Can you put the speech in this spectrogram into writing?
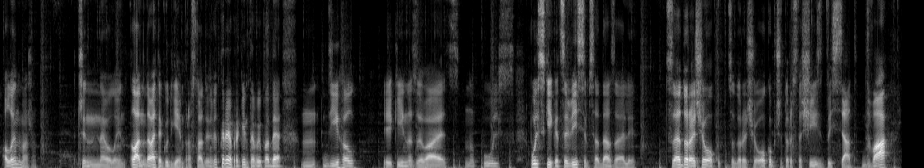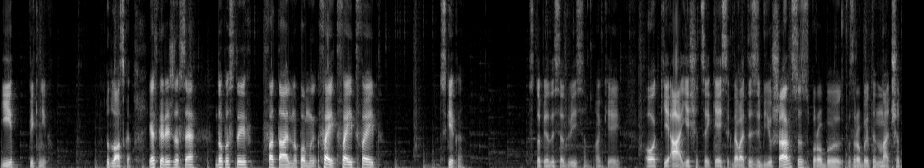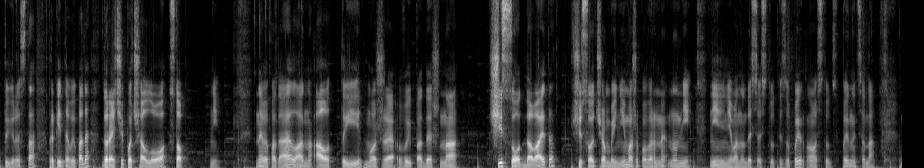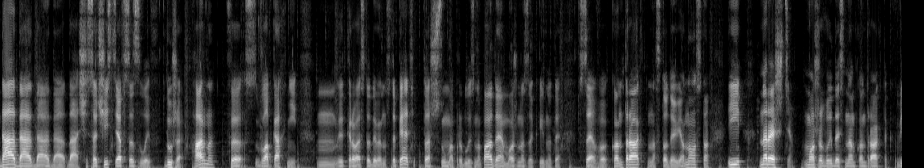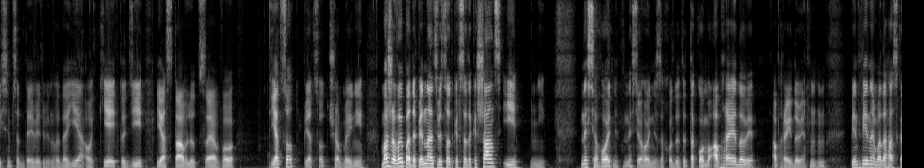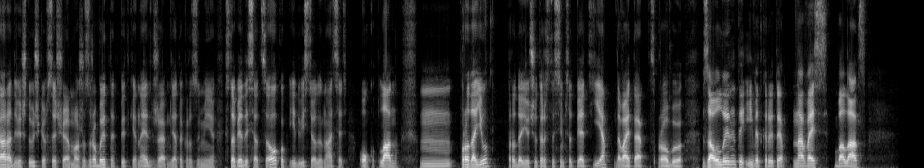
Олин, може? Чи не Олин? Ладно, давайте Good Game просто один відкрию. Прикиньте, випаде Дігл, який називається. Ну, пульс. Пульс скільки? Це 80, да, взагалі? Це, до речі, окуп. Це, до речі, окуп 462 і пікнік. Будь ласка, я, скоріш за все, допустив фатально поми... Фейт, фейт, фейт. Скільки? 158, окей. Окей. А, є ще цей кейсик. Давайте зіб'ю шанси. Спробую зробити на 400. Прикиньте, випаде. До речі, почало. Стоп. Ні. Не випадає, ладно. А от ти, може, випадеш на 600, давайте. 600, чом би ні, може поверне. Ну ні. Ні, ні, ні, воно десь ось тут і зупин. Ось тут зупиниться, да. Да, да, да, да, да. 606 я все злив. Дуже гарно. В, в лапках ні. М, Відкриваю 195, та ж сума приблизно падає, можна закинути все в контракт на 190. І нарешті, може видасть нам контрактик. 89 він видає. Окей, тоді я ставлю це в 500. 500, чому і ні. Може випаде 15% все-таки шанс і ні. Не сьогодні, не сьогодні заходити такому апгрейдові. Апгрейдові. Пінгвіни Мадагаскара, дві штучки, все, що я можу зробити. Під кінець вже, я так розумію, 150 це окуп і 211 окуп. Ладно. М, продаю. Продаю 475 є. Давайте спробую заулинити і відкрити на весь баланс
